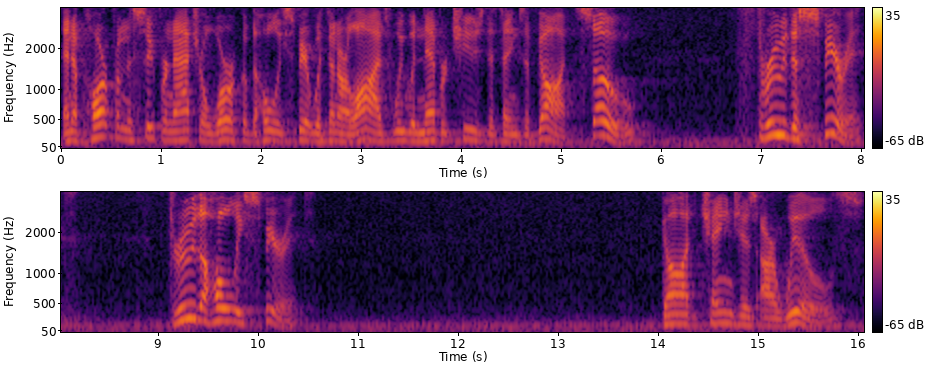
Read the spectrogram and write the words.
And apart from the supernatural work of the Holy Spirit within our lives, we would never choose the things of God. So, through the Spirit, through the Holy Spirit, God changes our wills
